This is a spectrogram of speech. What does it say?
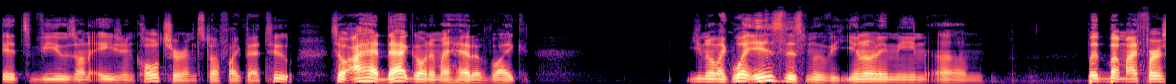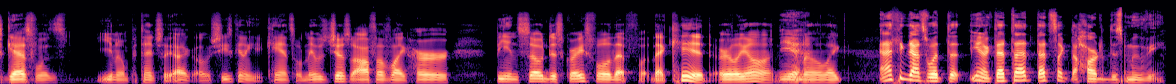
its views on Asian culture and stuff like that too. So I had that going in my head of like, you know, like what is this movie? You know what I mean? Um, but but my first guess was, you know, potentially like, oh, she's gonna get canceled, and it was just off of like her being so disgraceful that f- that kid early on. Yeah. You know, like and I think that's what the you know that that that's like the heart of this movie.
